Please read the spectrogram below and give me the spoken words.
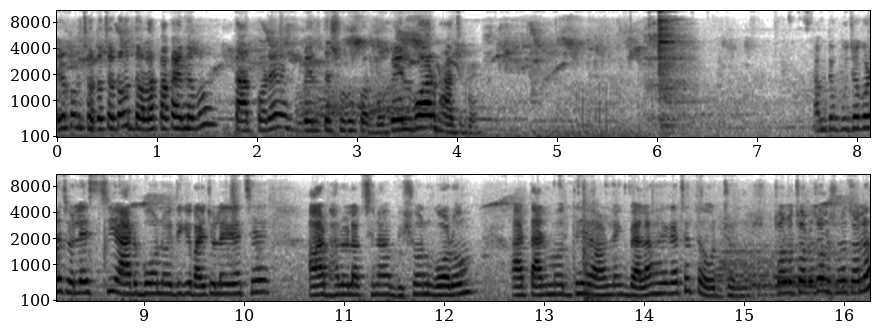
এরকম ছোট ছোট দলা পাকায় নেব, তারপরে বেলতে শুরু করব। বেলবো আর ভাজবো। আমি তো পুজো করে চলে এসেছি, আর বোন ওইদিকে বাড়ি চলে গেছে। আর ভালো লাগছে না, ভীষণ গরম। আর তার মধ্যে অনেক বেলা হয়ে গেছে তো, ওর জন্য। চলো চলো চলো, শোনো, চলো।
